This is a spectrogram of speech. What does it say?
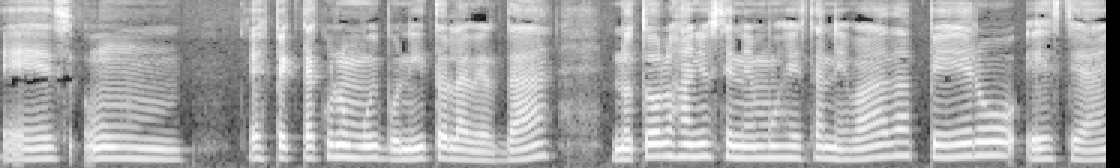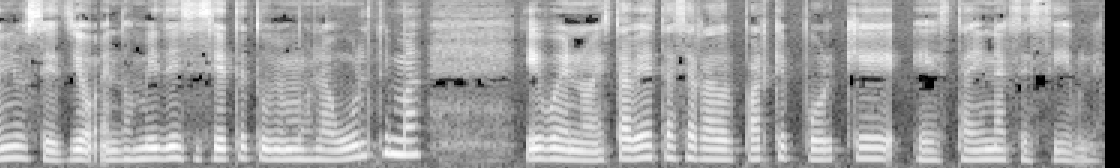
Es un espectáculo muy bonito, la verdad. No todos los años tenemos esta nevada, pero este año se dio. En 2017 tuvimos la última y bueno, esta vez está cerrado el parque porque está inaccesible.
